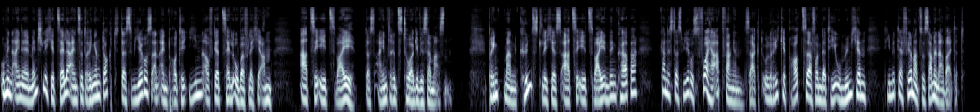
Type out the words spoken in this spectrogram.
Um in eine menschliche Zelle einzudringen, dockt das Virus an ein Protein auf der Zelloberfläche an, ACE2, das Eintrittstor gewissermaßen. Bringt man künstliches ACE2 in den Körper, kann es das Virus vorher abfangen, sagt Ulrike Protzer von der TU München, die mit der Firma zusammenarbeitet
